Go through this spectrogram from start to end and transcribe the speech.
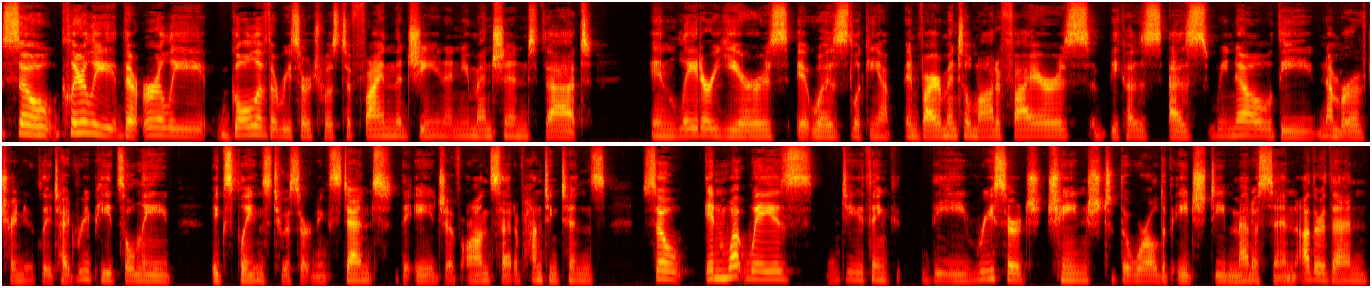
So clearly, the early goal of the research was to find the gene. And you mentioned that in later mm-hmm. years, it was looking at environmental modifiers because, as we know, the number of trinucleotide repeats only explains to a certain extent the age of onset of Huntington's. So, in what ways do you think the research changed the world of HD medicine other than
